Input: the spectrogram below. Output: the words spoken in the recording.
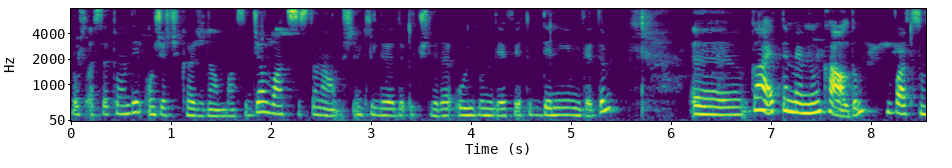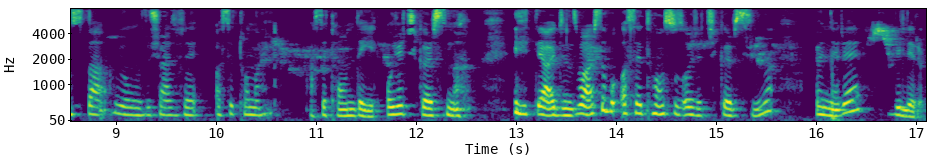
dost aseton değil oje çıkarıcıdan bahsedeceğim. Watsons'tan almıştım. 2 lirada 3 lira uygun diye fiyatı bir deneyeyim dedim. E, gayet de memnun kaldım. Watsons'ta yolunuz düşerse asetona, aseton değil oje çıkarısına ihtiyacınız varsa bu asetonsuz oje çıkarısını önerebilirim.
